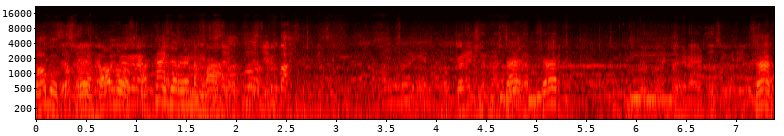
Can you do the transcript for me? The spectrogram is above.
బాబు పక్కా జరగండి. అమ్మా. సార్ సార్. సార్.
